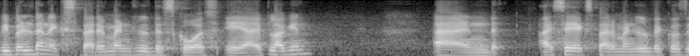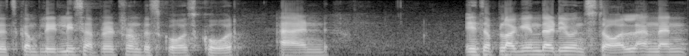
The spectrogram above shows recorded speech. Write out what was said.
we built an experimental discourse AI plugin, and I say experimental because it's completely separate from Discourse core. And it's a plugin that you install. And then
